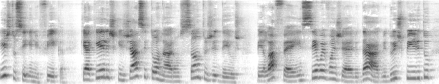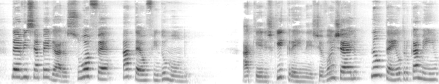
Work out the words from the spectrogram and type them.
Isto significa que aqueles que já se tornaram santos de Deus pela fé em seu Evangelho da Água e do Espírito devem se apegar à sua fé até o fim do mundo. Aqueles que creem neste Evangelho não têm outro caminho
